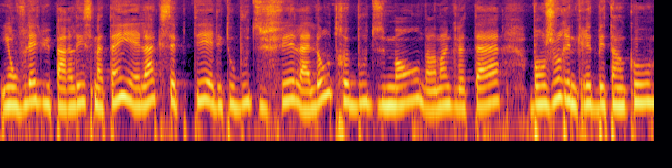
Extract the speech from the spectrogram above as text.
Et on voulait lui parler ce matin et elle a accepté. Elle est au bout du fil, à l'autre bout du monde, en Angleterre. Bonjour Ingrid Betancourt.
